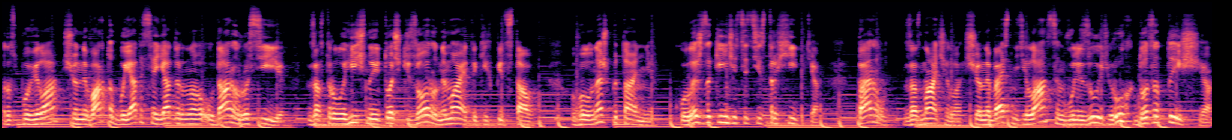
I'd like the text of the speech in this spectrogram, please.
розповіла, що не варто боятися ядерного удару Росії. З астрологічної точки зору немає таких підстав. Головне ж питання, коли ж закінчаться ці страхіття? Перл зазначила, що небесні тіла символізують рух до затища.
